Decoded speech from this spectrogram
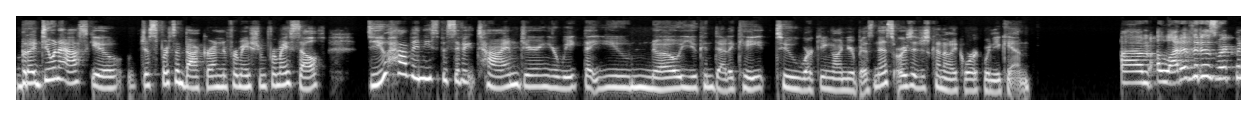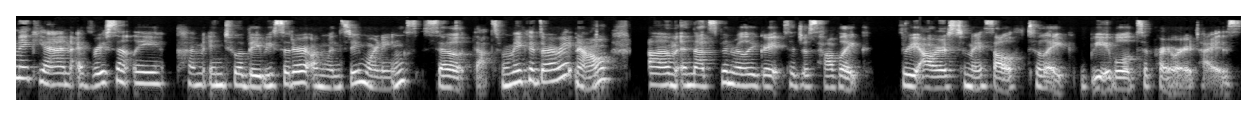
But I do want to ask you, just for some background information for myself, do you have any specific time during your week that you know you can dedicate to working on your business, or is it just kind of like work when you can? Um, a lot of it is work when I can. I've recently come into a babysitter on Wednesday mornings. So that's where my kids are right now. Um, and that's been really great to just have like three hours to myself to like be able to prioritize.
